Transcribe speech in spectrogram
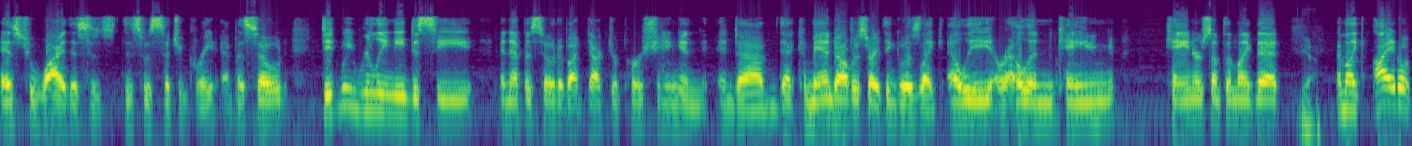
as to why this is this was such a great episode. Did we really need to see an episode about Doctor Pershing and and um, that command officer? I think it was like Ellie or Ellen Kane, Kane or something like that. Yeah. I'm like, I don't,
